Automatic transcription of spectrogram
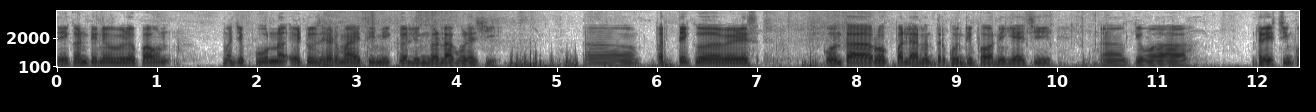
ते कंटिन्यू व्हिडिओ पाहून म्हणजे पूर्ण ए टू झेड माहिती मी कलिंगड लागवड्याची प्रत्येक वेळेस कोणता रोग पडल्यानंतर कोणती फवारणी घ्यायची किंवा ड्रेचिंग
